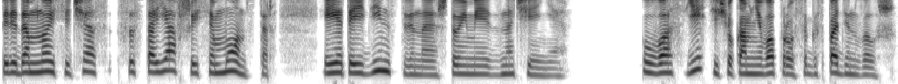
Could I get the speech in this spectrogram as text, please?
Передо мной сейчас состоявшийся монстр, и это единственное, что имеет значение. У вас есть еще ко мне вопросы, господин Велш?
